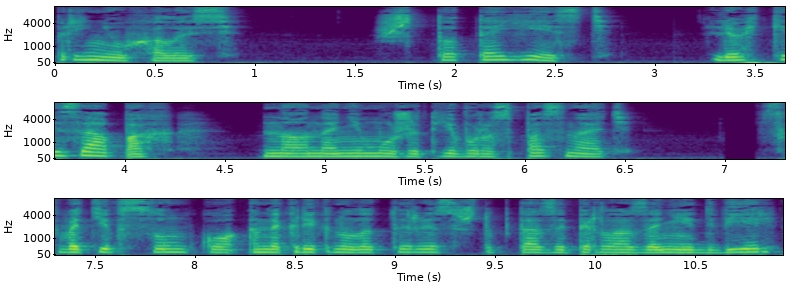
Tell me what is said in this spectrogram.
Принюхалась. Что-то есть. Легкий запах, но она не может его распознать. Схватив сумку, она крикнула Терез, чтоб та заперла за ней дверь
